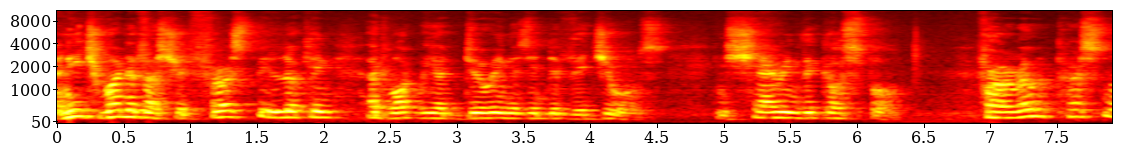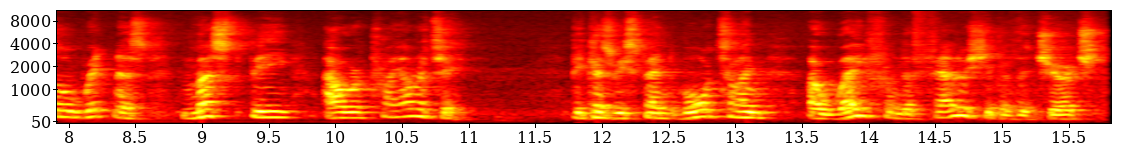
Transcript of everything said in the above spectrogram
And each one of us should first be looking at what we are doing as individuals in sharing the gospel. For our own personal witness must be our priority because we spend more time away from the fellowship of the church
